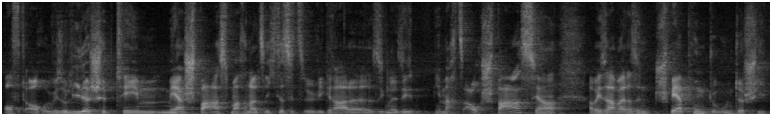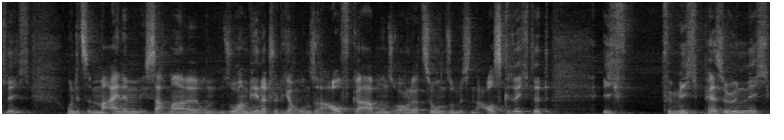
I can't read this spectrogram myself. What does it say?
oft auch irgendwie so Leadership-Themen mehr Spaß machen, als ich das jetzt irgendwie gerade signalisiere. Mir macht es auch Spaß, ja, aber ich sage mal, da sind Schwerpunkte unterschiedlich. Und jetzt in meinem, ich sag mal, und so haben wir natürlich auch unsere Aufgaben, unsere Organisation so ein bisschen ausgerichtet. Ich für mich persönlich,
